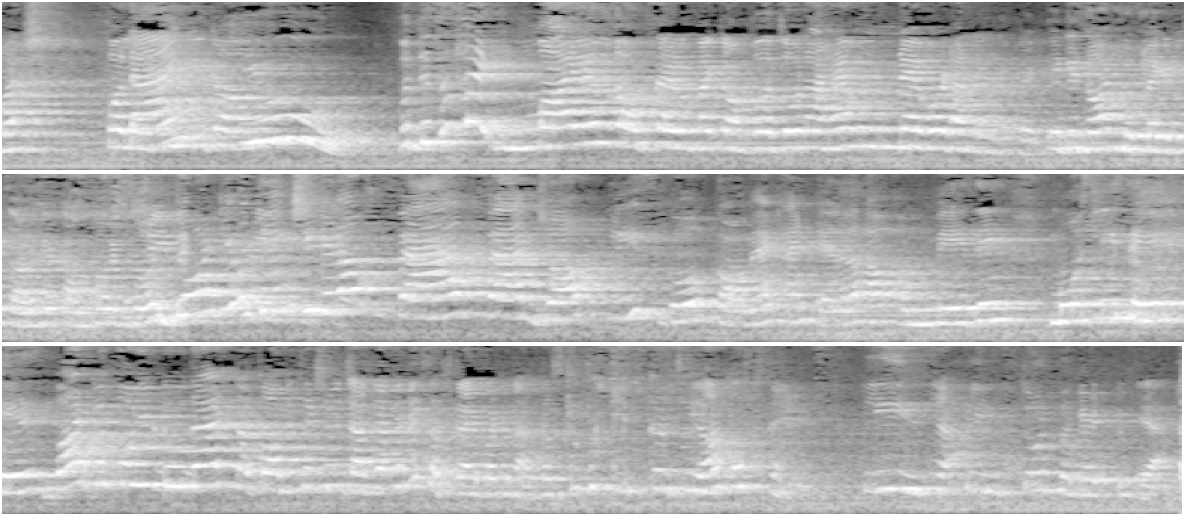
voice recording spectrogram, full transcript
much for letting me Thank come. you. But this is like miles outside of my comfort zone. I have never done anything like It did not look like it was out of your comfort zone. Don't you think she did a fab, fab job? Please go comment and tell her how amazing Mostly Sane is. But before you do that, the comment section में जाते हमें एक subscribe button आता है उसके ऊपर click कर दो यार मुफ्त है. Please, Yeah. please don't forget to Yeah.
